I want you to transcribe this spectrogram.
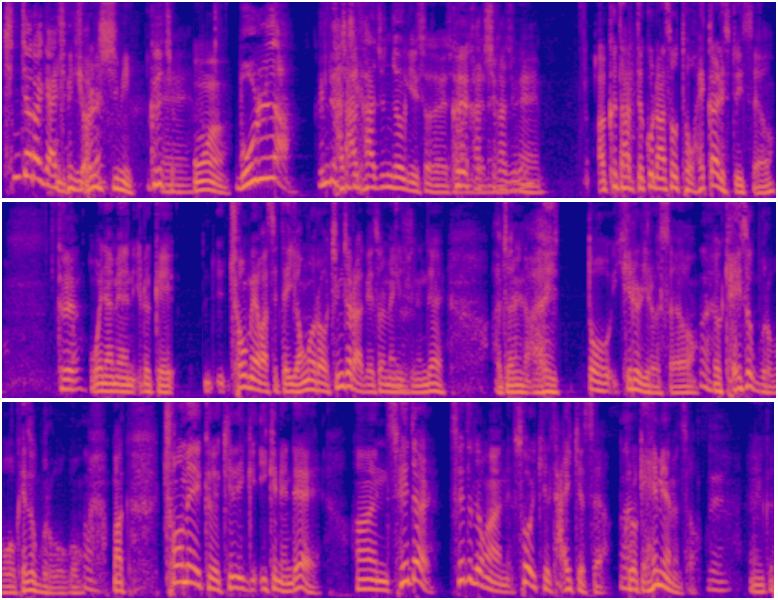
친절하게 알려줘요. 열심히. 그렇죠. 네. 어. 몰라. 근데 같이 잘 가준 적이 있어서요. 그래. 같이 가지고. 네. 아, 그 다 듣고 나서 더 헷갈릴 수도 있어요. 그래요. 왜냐하면 이렇게 처음에 왔을 때 영어로 친절하게 설명해 주시는데 아 저는 아이 또 길을 잃었어요. 네. 계속 물어보고 계속 물어보고 막 처음에 그길 익히는데 한 세 달 세 달 동안 서울 길다 익혔어요. 그렇게 헤매면서. 네. 예, 그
